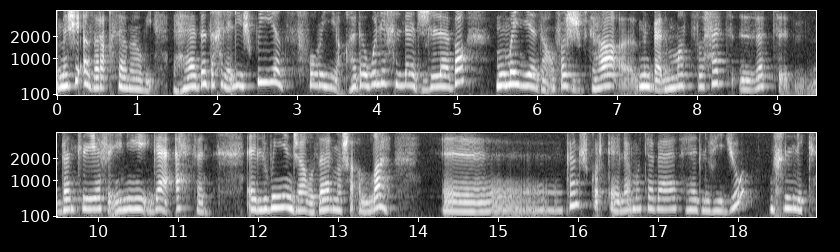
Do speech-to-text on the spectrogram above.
ماشي أزرق سماوي. هذا دخل عليه شوية الصفورية. هذا هو اللي خلات الجلابة مميزة. وفاش جبتها من بعد ما تصلحت زات بانت ليا في عيني كاع أحسن. اللوين جا غزال؟ ما شاء الله. آه كنشكرك على متابعه هذا الفيديو. نخليك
